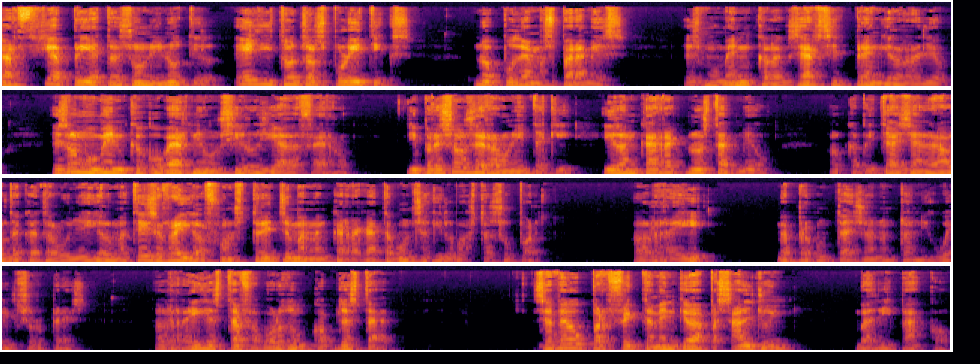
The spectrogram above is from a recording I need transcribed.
García Prieto és un inútil, ell i tots els polítics. No podem esperar més. És moment que l'exèrcit prengui el relleu. És el moment que governi un cirurgià de ferro. I per això us he reunit aquí, i l'encàrrec no ha estat meu. El capità general de Catalunya i el mateix rei Alfons XIII m'han encarregat aconseguir el vostre suport. El rei? va preguntar Joan Antoni Güell, sorprès. El rei està a favor d'un cop d'estat? Sabeu perfectament què va passar al juny, va dir Paco.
